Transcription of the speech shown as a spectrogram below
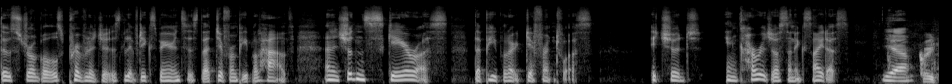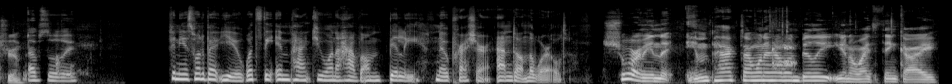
those struggles, privileges, lived experiences that different people have. And it shouldn't scare us that people are different to us. It should encourage us and excite us. Yeah. Very true. Absolutely. Finneas, what about you? What's the impact you want to have on Billie, no pressure, and on the world? Sure. I mean, the impact I want to have on Billie, you know, I think I,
